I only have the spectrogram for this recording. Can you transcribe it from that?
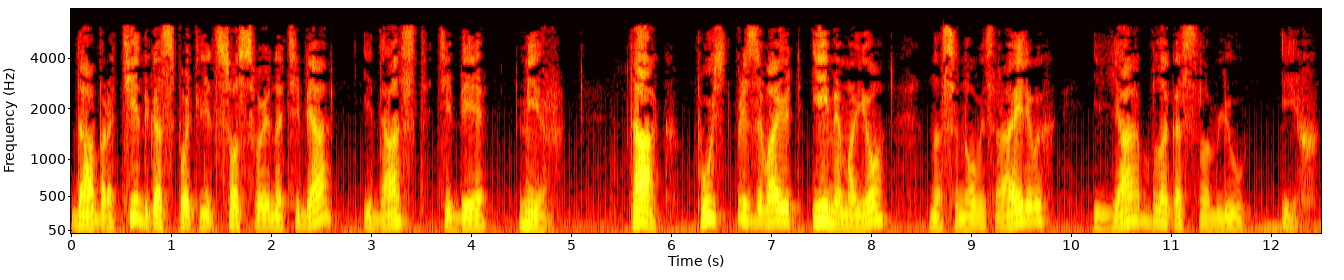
да обратит Господь лицо свое на тебя и даст тебе мир. Так пусть призывают имя мое на сынов Израилевых, и я благословлю их».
